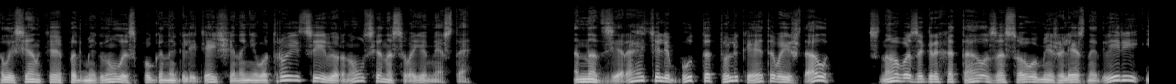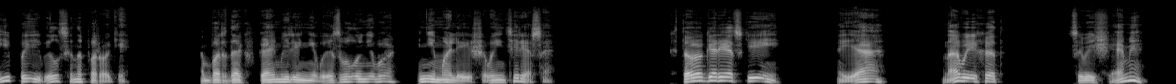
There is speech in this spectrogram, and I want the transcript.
Лысенко подмигнул испуганно глядящий на него троице и вернулся на свое место. Надзиратель, будто только этого и ждал, снова загрохотал засовами железной двери и появился на пороге. Бардак в камере не вызвал у него ни малейшего интереса. «Кто Горецкий?» «Я. На выход». «С вещами?»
